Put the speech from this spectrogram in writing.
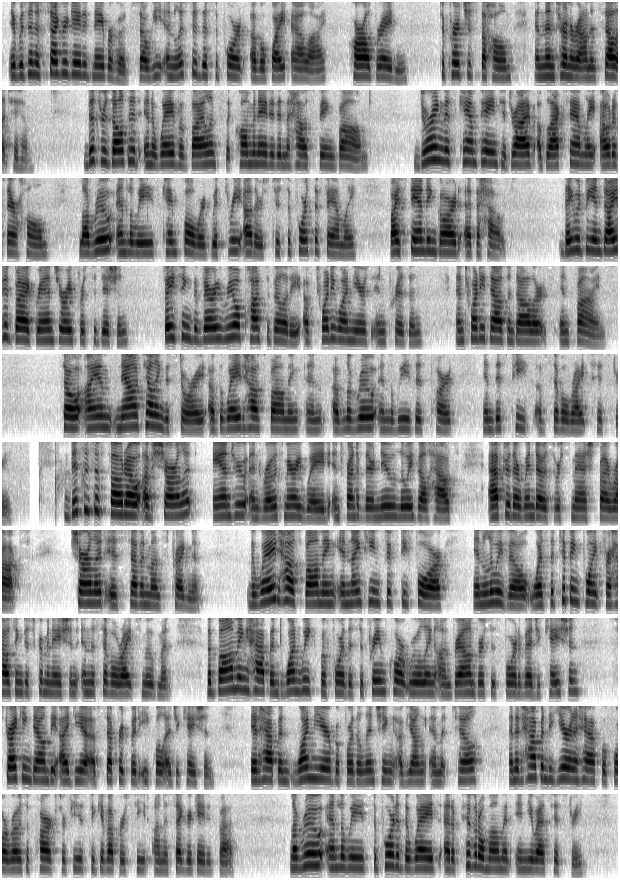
It was in a segregated neighborhood, so he enlisted the support of a white ally, Carl Braden, to purchase the home and then turn around and sell it to him. This resulted in a wave of violence that culminated in the house being bombed. During this campaign to drive a black family out of their home, LaRue and Louise came forward with three others to support the family by standing guard at the house. They would be indicted by a grand jury for sedition, facing the very real possibility of 21 years in prison and $20,000 in fines. So I am now telling the story of the Wade House bombing and of LaRue and Louise's part in this piece of civil rights history. This is a photo of Charlotte, Andrew, and Rosemary Wade in front of their new Louisville house after their windows were smashed by rocks. Charlotte is seven months pregnant. The Wade House bombing in 1954 in Louisville was the tipping point for housing discrimination in the civil rights movement. The bombing happened one week before the Supreme Court ruling on Brown versus Board of Education, striking down the idea of separate but equal education. It happened one year before the lynching of young Emmett Till, and it happened a year and a half before Rosa Parks refused to give up her seat on a segregated bus. LaRue and Louise supported the Wades at a pivotal moment in U.S. history.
